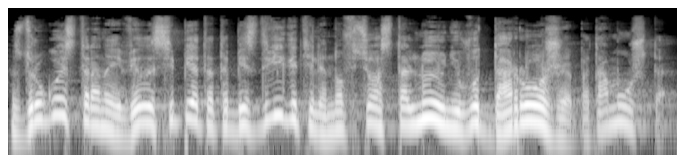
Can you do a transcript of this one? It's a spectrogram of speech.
С другой стороны, велосипед это без двигателя, но все остальное у него дороже, потому что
